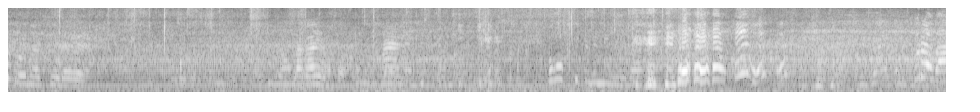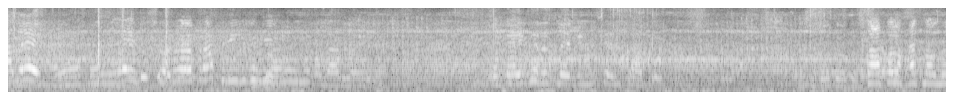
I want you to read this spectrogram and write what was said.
थोड्या काही करत नाही बिनविषारी साप सापाला हात लावला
